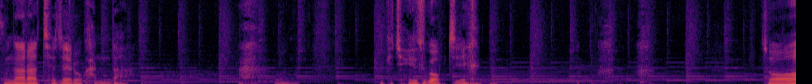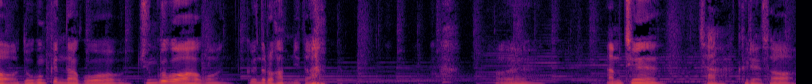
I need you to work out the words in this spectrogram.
두 나라 체제로 간다. 아, 뭐, 이렇게 재수가 없지? 저 녹음 끝나고 중국어 학원 끊으러 갑니다. 아무튼 자 그래서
